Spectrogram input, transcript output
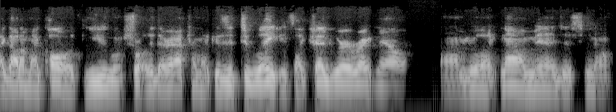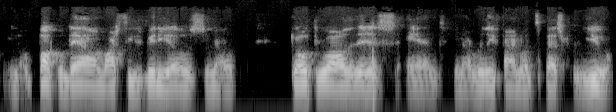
I got on my call with you shortly thereafter. I'm like, is it too late? It's like February right now. Um, you're like, nah, man, just you know, you know, buckle down, watch these videos, you know, go through all of this, and you know, really find what's best for you.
